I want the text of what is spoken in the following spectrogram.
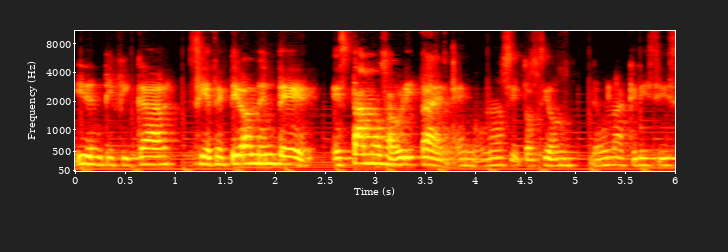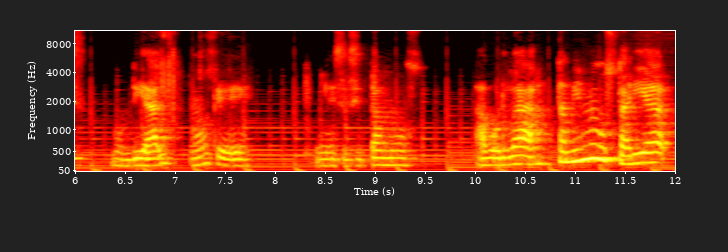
identificar si efectivamente estamos ahorita en, una situación de una crisis mundial que necesitamos abordar. También me gustaría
